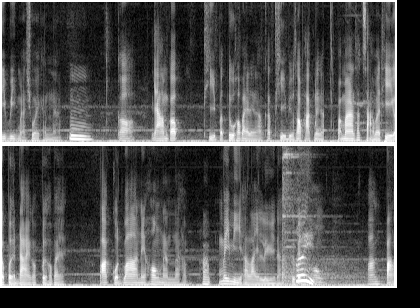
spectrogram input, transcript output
รีบวิ่งมาช่วยกันนะครับ อืมก็ยามก็ถีบประตูเข้าไปเลยนะครับ ก็ถีบอยู่สักพักหนึ่งอะประมาณสักสามนาทีก็เปิดได้ก็เปิดเข้าไป ปรากฏว่าในห้องนั้นนะครับ ครับ ไม่มีอะไรเลยนะคือเฮ้เป็นยห้องว่างเปล่า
